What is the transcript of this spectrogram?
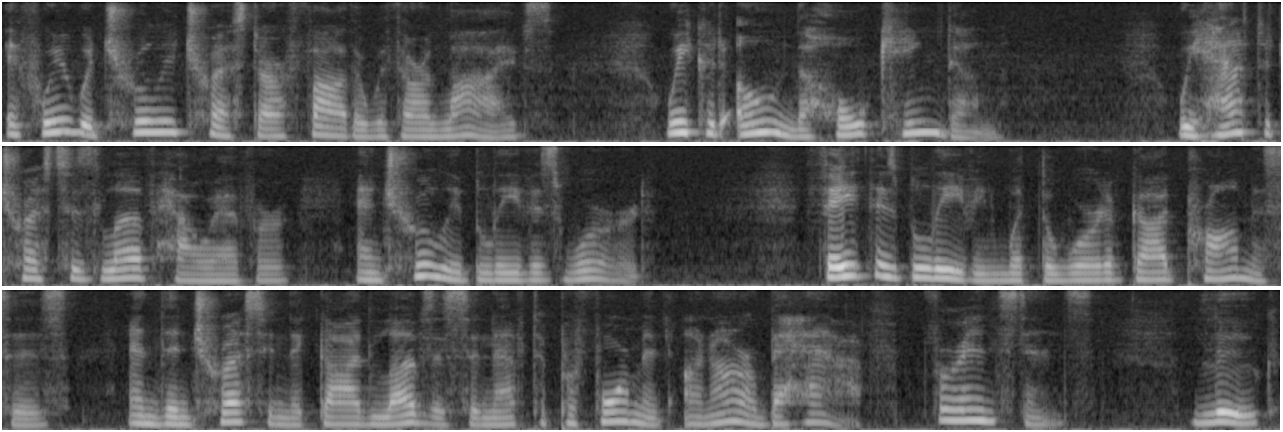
if we would truly trust our Father with our lives, we could own the whole kingdom. We have to trust His love, however, and truly believe His Word. Faith is believing what the Word of God promises and then trusting that God loves us enough to perform it on our behalf. For instance, Luke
